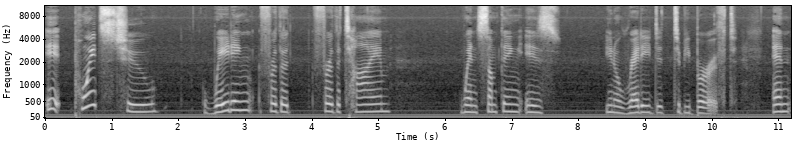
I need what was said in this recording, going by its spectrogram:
it points to waiting for the for the time when something is you know, ready to, to be birthed. And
